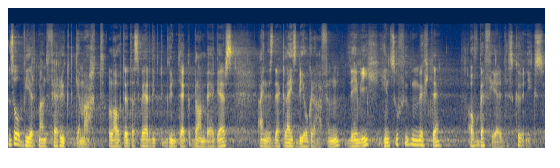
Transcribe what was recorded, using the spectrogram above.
So wird man verrückt gemacht, lautet das Verdikt Günther Blambergers, eines der Kleistbiografen, dem ich hinzufügen möchte, auf Befehl des Königs.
